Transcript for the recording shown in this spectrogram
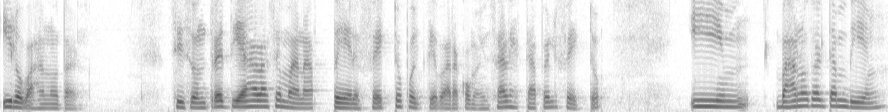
y lo vas a notar. Si son tres días a la semana, perfecto, porque para comenzar está perfecto. Y vas a notar también,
